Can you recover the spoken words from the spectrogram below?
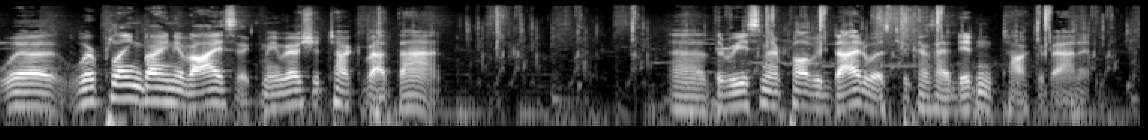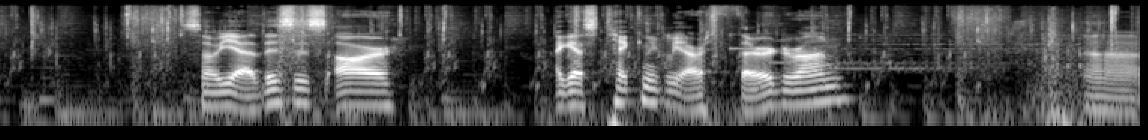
We're, we're playing Binding of Isaac. Maybe I should talk about that. Uh, the reason I probably died was because I didn't talk about it. So yeah, this is our, I guess technically our third run. Uh,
